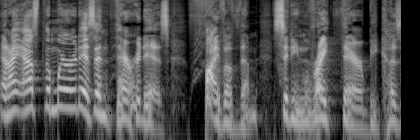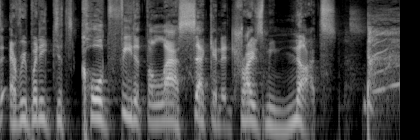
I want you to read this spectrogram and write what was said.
and I ask them where it is, and there it is. Five of them sitting right there because everybody gets cold feet at the last second. It drives me nuts.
